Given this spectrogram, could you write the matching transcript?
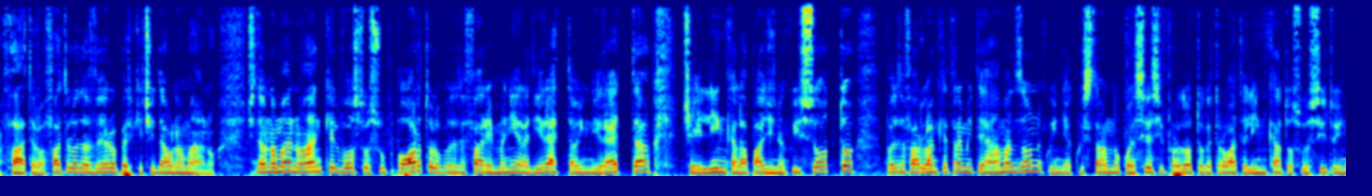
Fatelo, fatelo davvero perché ci dà una mano. Ci dà una mano anche il vostro supporto, lo potete fare in maniera diretta o indiretta, c'è il link alla pagina qui sotto, potete farlo anche tramite Amazon, quindi acquistando qualsiasi prodotto che trovate linkato sul sito in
